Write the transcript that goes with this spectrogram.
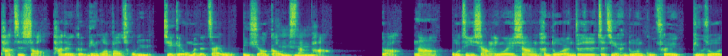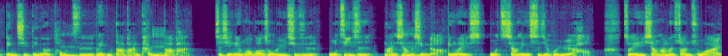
他至少他的一个年化报酬率借给我们的债务必须要高于三趴，对吧？那我自己想，因为像很多人就是这几年很多人鼓吹，比如说定期定额投资美股大盘、台股大盘。这些年化报酬率，其实我自己是蛮相信的啦，因为我相信世界会越好，所以像他们算出来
